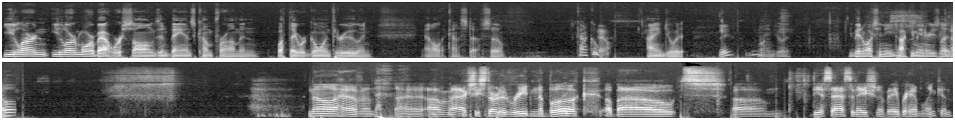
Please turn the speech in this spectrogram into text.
you learn you learn more about where songs and bands come from and what they were going through and and all that kind of stuff. So it's kind of cool. Yeah. I enjoyed it. Yeah, I enjoyed it. You been watching any documentaries lately? No, I haven't. I, have actually started reading a book about um, the assassination of Abraham Lincoln.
